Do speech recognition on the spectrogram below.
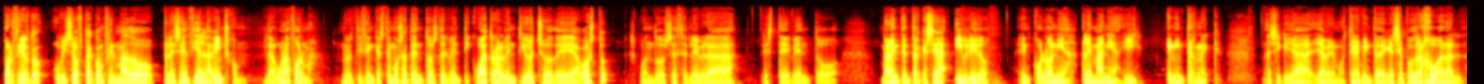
Por cierto, Ubisoft ha confirmado presencia en la Gamescom, de alguna forma. Nos dicen que estemos atentos del 24 al 28 de agosto, que es cuando se celebra este evento. Van a intentar que sea híbrido en Colonia, Alemania y en Internet. Así que ya, ya veremos. Tiene pinta de que se podrá jugar al,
